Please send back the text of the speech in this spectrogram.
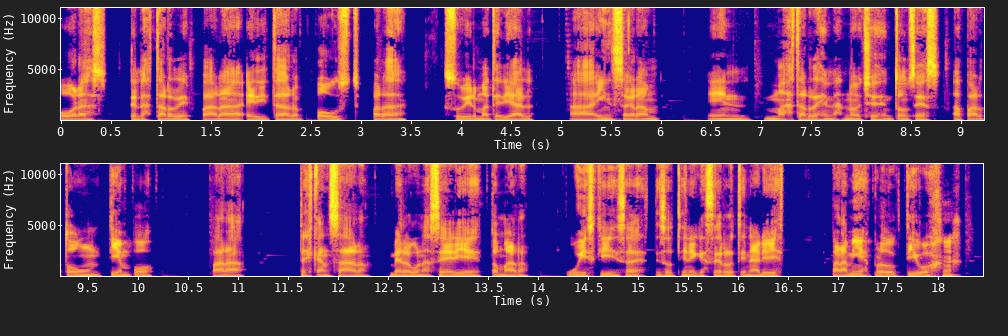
horas de las tardes para editar posts, para subir material a Instagram en más tardes en las noches, entonces aparto un tiempo para descansar, ver alguna serie, tomar whisky, Eso tiene que ser rutinario y para mí es productivo.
